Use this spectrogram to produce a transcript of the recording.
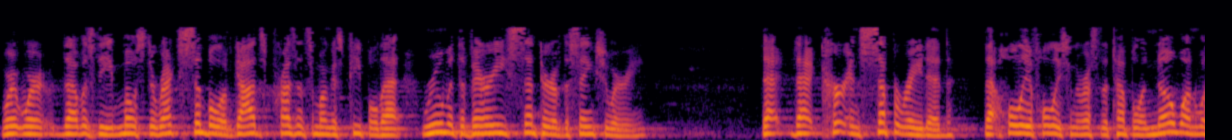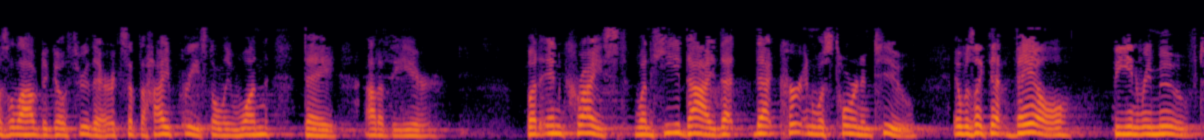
where, where that was the most direct symbol of God's presence among his people, that room at the very center of the sanctuary. That, that curtain separated that Holy of Holies from the rest of the temple, and no one was allowed to go through there except the high priest only one day out of the year. But in Christ, when he died, that, that curtain was torn in two. It was like that veil being removed.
